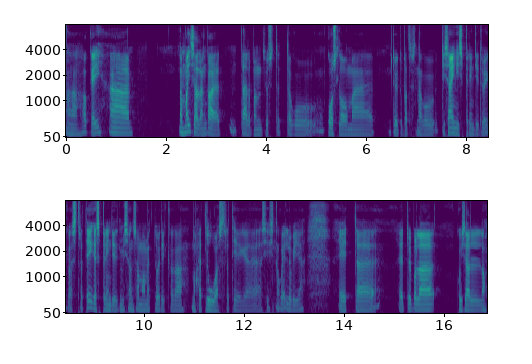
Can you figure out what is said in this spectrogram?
Okei okay. noh, ma ise olen ka tähele pannud just, et nagu koosloome töötubades nagu disainisprindid või ka strateegiasprindid, mis on sama metoodikaga, noh, et luua strateegia ja siis nagu ellu viia. et, äh, et võib-olla kui seal noh,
